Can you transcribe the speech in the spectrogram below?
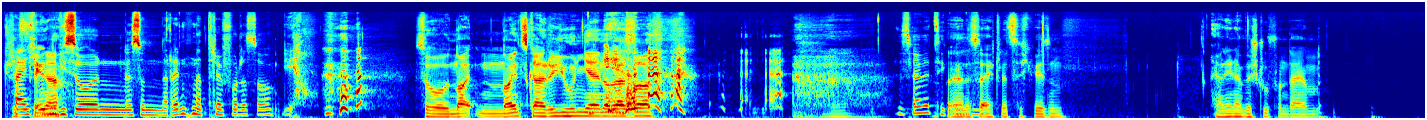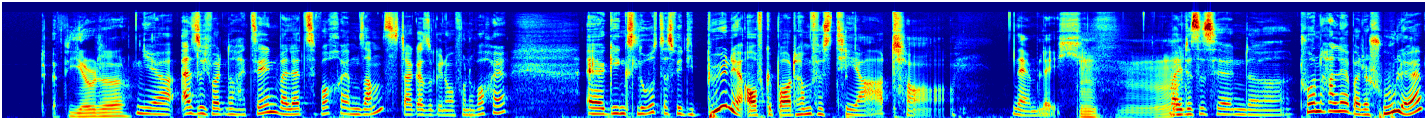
Wahrscheinlich Cliffhanger. irgendwie so ein, so ein Rentnertreff oder so. Ja. So neu- 90er Reunion oder so. Das wäre witzig. Ja, das gewesen. wäre echt witzig gewesen. Alena, bist du von deinem Theater? Ja, also ich wollte noch erzählen, weil letzte Woche am Samstag, also genau vor einer Woche, äh, ging es los, dass wir die Bühne aufgebaut haben fürs Theater. Nämlich. Weil das ist ja in der Turnhalle bei der Schule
